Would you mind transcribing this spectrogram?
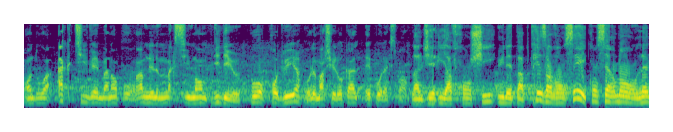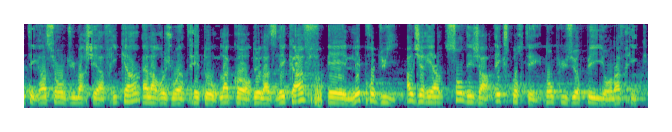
On doit activer maintenant pour ramener le maximum d'IDE pour produire pour le marché local et pour l'export. L'Algérie a franchi une étape très avancée concernant l'intégration du marché africain. Elle a rejoint très tôt l'accord de la ZLECAF et les produits algériens sont déjà exportés dans plusieurs pays en Afrique.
